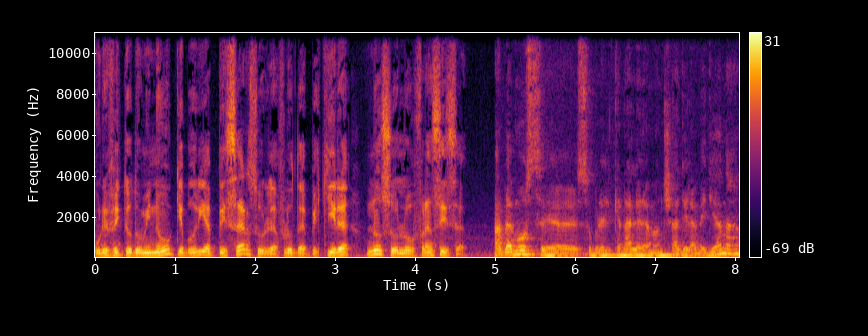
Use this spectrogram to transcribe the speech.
Un efecto dominó que podría pesar sobre la flota pesquera no solo francesa. Hablamos eh, sobre el canal de la Mancha de la Mediana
